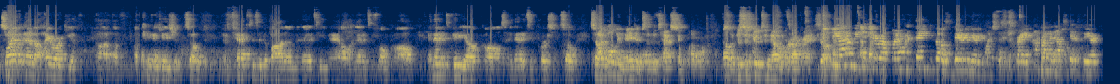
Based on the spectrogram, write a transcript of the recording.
So I have a kind of a hierarchy of uh, of, of communication. So you know, text is at the bottom, and then it's email, and then it's a phone call, and then it's video calls, and then it's in person. So, so So I've only made it to the texting level. So oh. this is good to know where I rank. So, Yeah, I don't mean to interrupt, but I want to thank you both very, very much. This is great. I'm running out to get a beer.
